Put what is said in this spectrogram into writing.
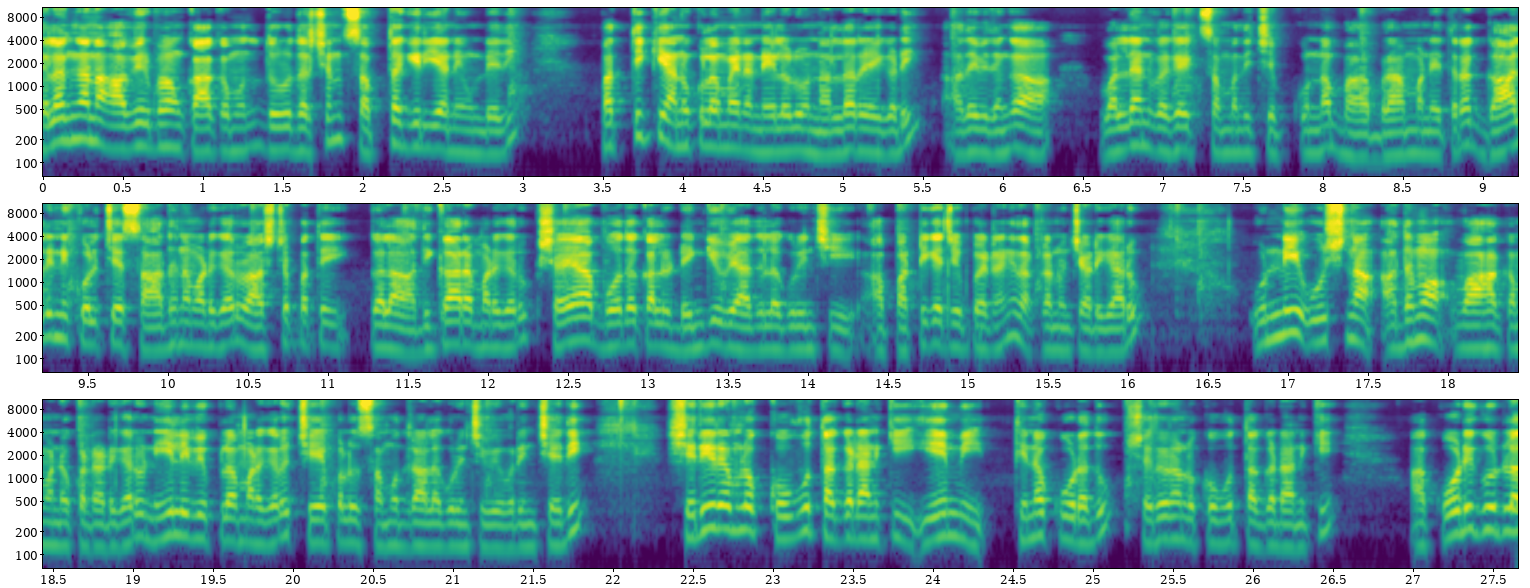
తెలంగాణ ఆవిర్భావం కాకముందు దూరదర్శన్ సప్తగిరి అని ఉండేది. పత్తికి అనుకూలమైన నేలలు నల్లరేగడి అదేవిధంగా వల్లన్ వెగైకి సంబంధించి చెప్పుకున్న బ్రాహ్మణేతర గాలిని కొలిచే సాధనం అడిగారు. రాష్ట్రపతి గల అధికారం అడిగారు. క్షయ బోధకాలు డెంగ్యూ వ్యాధుల గురించి ఆ పట్టిక చూపేయడానికి అక్కడ నుంచి అడిగారు. ఉన్ని ఉష్ణ అధమ వాహకం అని ఒకటి అడిగారు. నీలి విప్లవం అడిగారు. చేపలు సముద్రాల గురించి వివరించేది. శరీరంలో కొవ్వు తగ్గడానికి ఏమి తినకూడదు. శరీరంలో కొవ్వు తగ్గడానికి ఆ కోడిగుడ్ల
